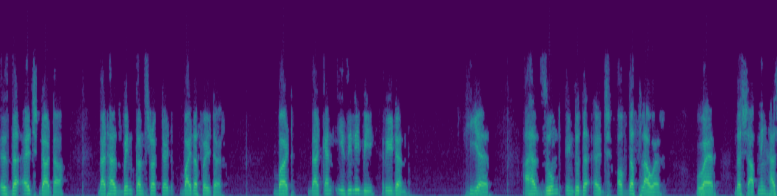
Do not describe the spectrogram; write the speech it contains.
is the edge data that has been constructed by the filter but that can easily be redone. Here I have zoomed into the edge of the flower where the sharpening has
